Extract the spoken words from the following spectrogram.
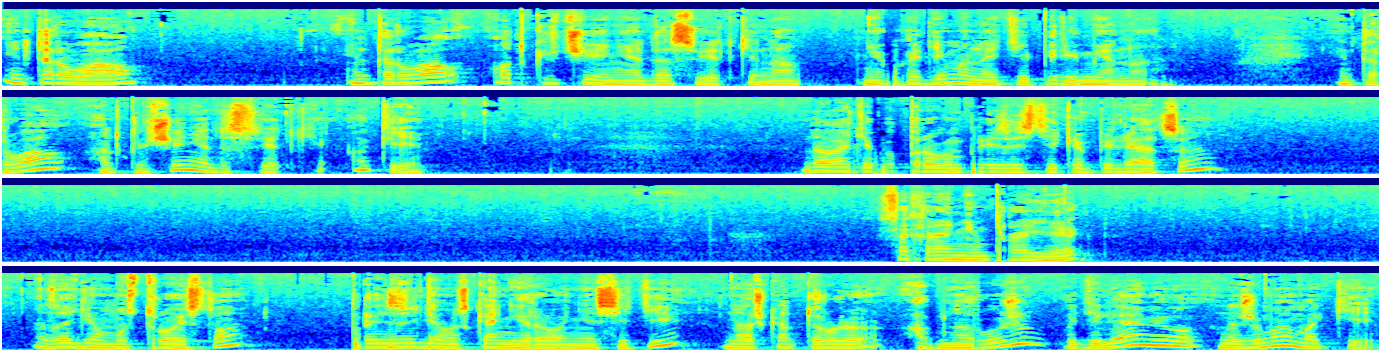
интервал, интервал отключения досветки. Нам необходимо найти переменную. Интервал отключения досветки. Окей. Давайте попробуем произвести компиляцию. Сохраним проект. Зайдем в устройство произведем сканирование сети, наш контроллер обнаружен, выделяем его, нажимаем ОК.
